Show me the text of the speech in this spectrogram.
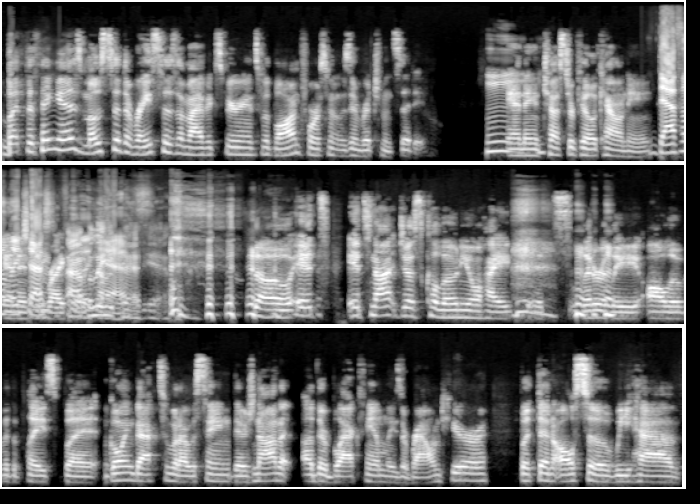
but the thing is, most of the racism I've experienced with law enforcement was in Richmond City. Mm. and in Chesterfield County. Definitely and it's in Chesterfield. Rikers. I believe yes. that, yeah. so it's it's not just Colonial Heights; it's literally all over the place. But going back to what I was saying, there's not other Black families around here. But then also we have,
